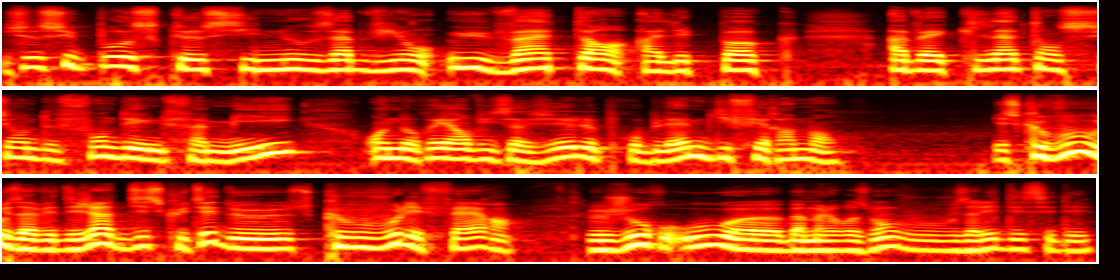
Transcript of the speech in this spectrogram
Je suppose que si nous avions eu 20 ans à l'époque avec l'intention de fonder une famille, on aurait envisagé le problème différemment. Est-ce que vous, vous avez déjà discuté de ce que vous voulez faire le jour où, euh, bah, malheureusement, vous, allez décéder?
